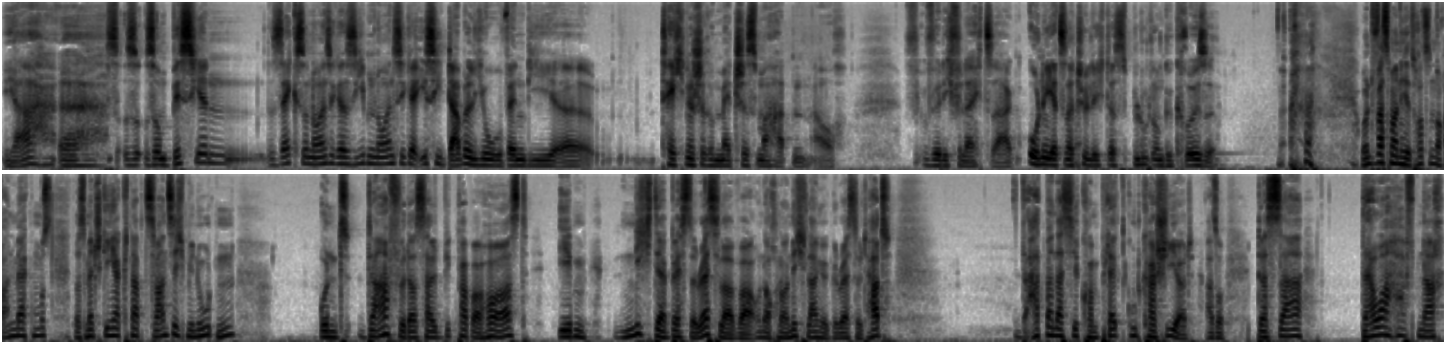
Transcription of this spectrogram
ja, äh, so, so ein bisschen 96er, 97er ECW, wenn die äh, technischere Matches mal hatten, auch, würde ich vielleicht sagen. Ohne jetzt natürlich das Blut und Gekröse. und was man hier trotzdem noch anmerken muss, das Match ging ja knapp 20 Minuten und dafür, dass halt Big Papa Horst eben nicht der beste Wrestler war und auch noch nicht lange gewrestelt hat, da hat man das hier komplett gut kaschiert. Also das sah dauerhaft nach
